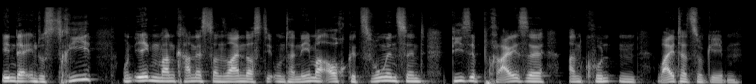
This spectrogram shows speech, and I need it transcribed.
in der Industrie und irgendwann kann es dann sein, dass die Unternehmer auch gezwungen sind, diese Preise an Kunden weiterzugeben.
